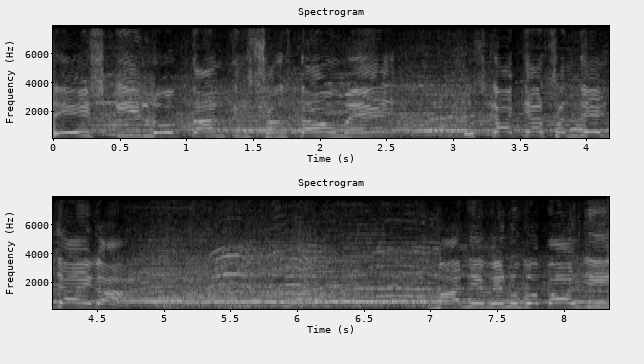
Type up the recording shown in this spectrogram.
देश की लोकतांत्रिक संस्थाओं में उसका क्या संदेश जाएगा? माननीय वेणुगोपाल जी,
